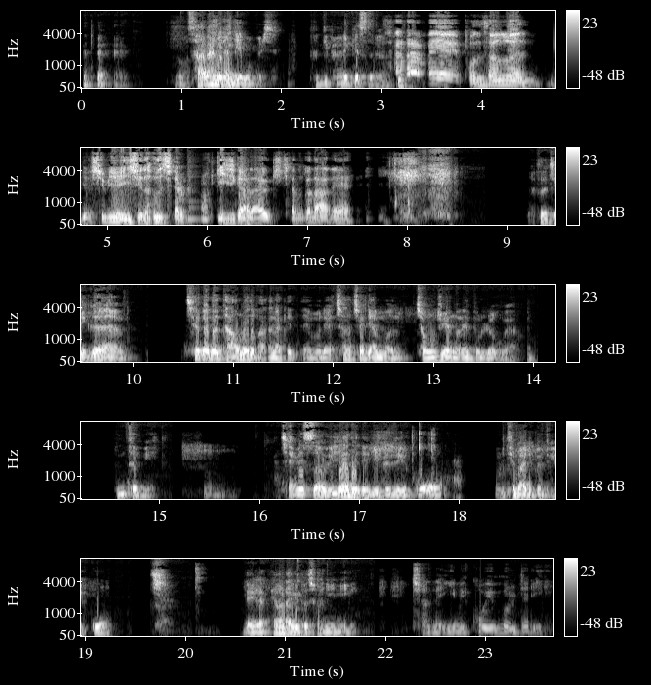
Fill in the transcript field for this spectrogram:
어, 사람이란 게 보면 그렇게 변했겠어요. 사람의 본성은 몇십 년이 지나도 잘 바뀌지가 않아요. 귀찮은 건 안 해. 그래서 지금 최근에 다운로드 받아놨기 때문에 천천히 한번 정주행을 해보려고요. 빈틈이. 음. 재밌어. 위자드 리뷰도 있고 울티마 리뷰도 있고 참, 내가 태어나기도 전이니 전에 이미 고인물들이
